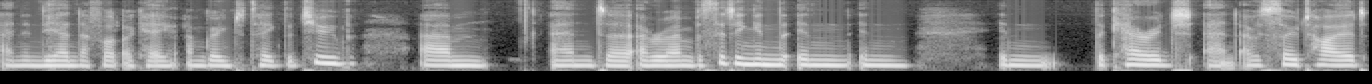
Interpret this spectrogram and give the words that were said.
And in the end, I thought, okay, I'm going to take the tube. Um, and uh, I remember sitting in in in in the carriage, and I was so tired.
